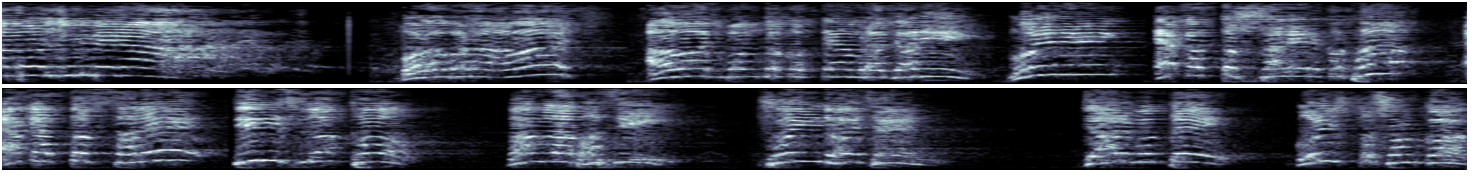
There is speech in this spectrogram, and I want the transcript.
কাপড় জুটবে না। বড় বড় আওয়াজ আওয়াজ বন্ধ করতে আমরা জানি। মনে নেই, একাত্তর সালের কথা? একাত্তর সালে তিরিশ লক্ষ বাংলা ভাষী শহীদ হয়েছেন। যার মধ্যে গরিষ্ঠ সংখ্যক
